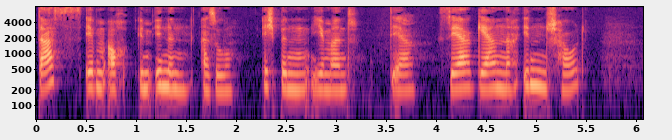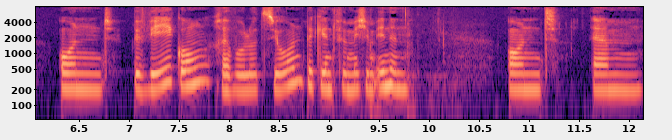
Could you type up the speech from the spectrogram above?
das eben auch im Innen. Also ich bin jemand, der sehr gern nach innen schaut. Und Bewegung, Revolution beginnt für mich im Innen. Und ähm,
